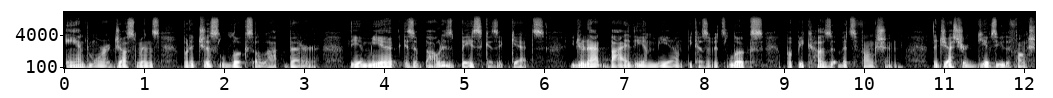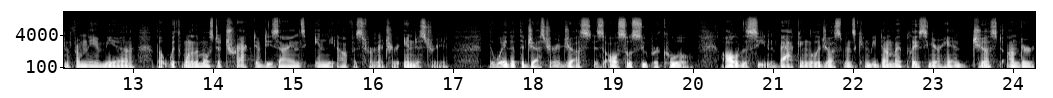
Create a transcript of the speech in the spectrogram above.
and more adjustments, but it just looks a lot better. The Amia is about as basic as it gets. You do not buy the Amia because of its looks, but because of its function. The gesture gives you the function from the Amia, but with one of the most attractive designs in the office furniture industry. The way that the gesture adjusts is also super cool. All of the seat and back angle adjustments can be done by placing your hand just under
